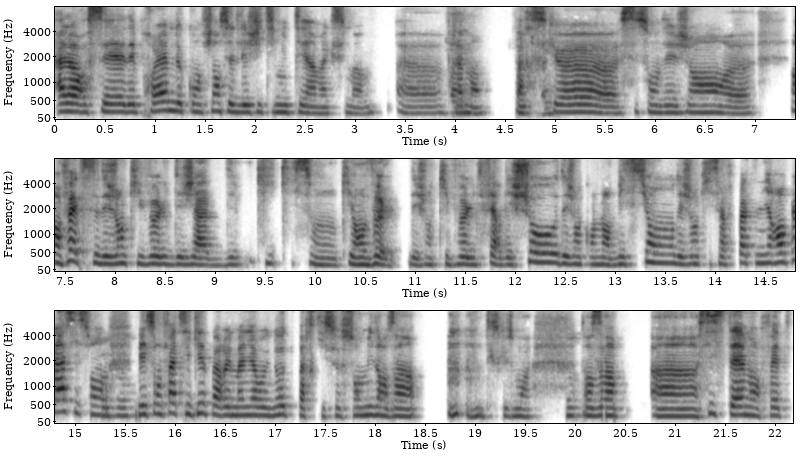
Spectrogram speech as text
alors c'est des problèmes de confiance et de légitimité un maximum, euh, vraiment, parce que euh, ce sont des gens. en fait, c'est des gens qui veulent déjà, qui, qui, sont, qui en veulent, des gens qui veulent faire des choses, des gens qui ont de l'ambition, des gens qui savent pas tenir en place. Ils sont, mm-hmm. mais ils sont fatigués par une manière ou une autre parce qu'ils se sont mis dans un excuse-moi, mm. dans un, un, système en fait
